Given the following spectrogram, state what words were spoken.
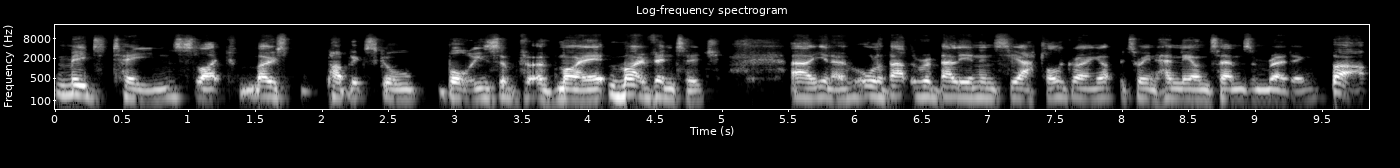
mid-teens, like most public school boys of, of my my vintage. Uh, you know, all about the rebellion in Seattle, growing up between Henley on Thames and Reading. But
